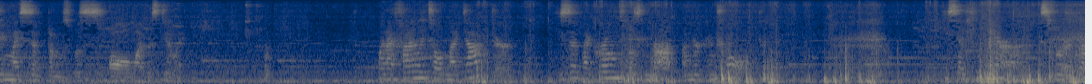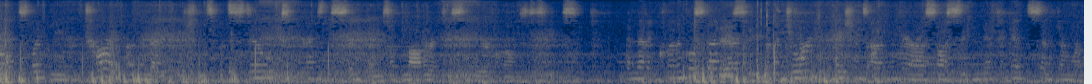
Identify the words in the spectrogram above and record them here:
Managing my symptoms was all I was doing. When I finally told my doctor, he said my Crohn's was not under control. He said Humira is for adults like me who've tried other medications but still experience the symptoms of moderate to severe Crohn's disease. And that in clinical studies, the majority of patients on Humira saw significant symptom relief,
